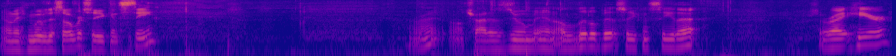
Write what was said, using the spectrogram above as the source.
I'm to move this over so you can see. All right, I'll try to zoom in a little bit so you can see that. So right here,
